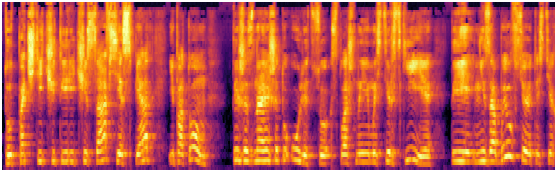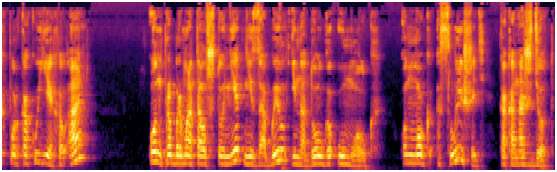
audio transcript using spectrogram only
«Тут почти четыре часа, все спят, и потом, ты же знаешь эту улицу, сплошные мастерские. Ты не забыл все это с тех пор, как уехал, а?» Он пробормотал, что нет, не забыл и надолго умолк. Он мог слышать, как она ждет.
